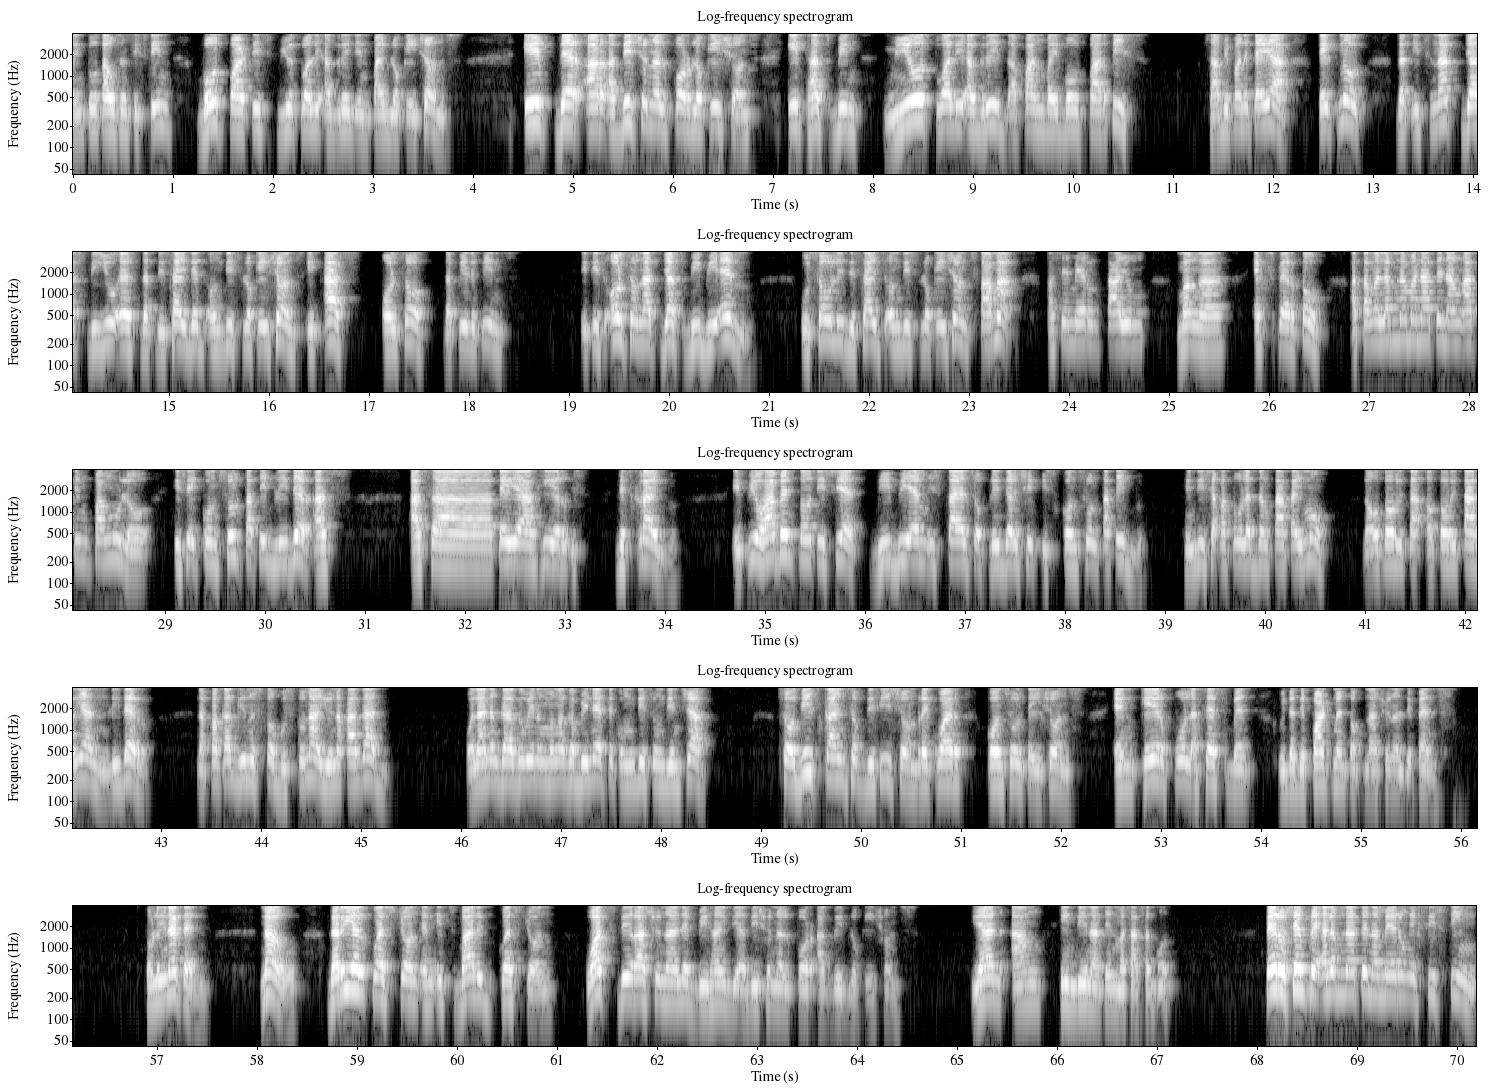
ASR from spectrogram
in 2016, both parties mutually agreed in five locations. If there are additional four locations, it has been mutually agreed upon by both parties. Sabi pa ni Teya, take note that it's not just the US that decided on these locations. It has also the Philippines. It is also not just BBM who solely decides on these locations. Tama, kasi meron tayong mga eksperto. At ang alam naman natin ang ating Pangulo is a consultative leader as as uh, Thea here is described. If you haven't noticed yet, BBM styles of leadership is consultative. Hindi siya katulad ng tatay mo na autorita- authoritarian leader na pagka ginusto, gusto na, yun na kagad. Wala nang gagawin ng mga gabinete kung hindi sundin siya. So these kinds of decision require consultations and careful assessment with the Department of National Defense. Tuloy natin. Now, the real question and its valid question, what's the rationale behind the additional four agreed locations? Yan ang hindi natin masasagot. Pero siyempre, alam natin na merong existing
